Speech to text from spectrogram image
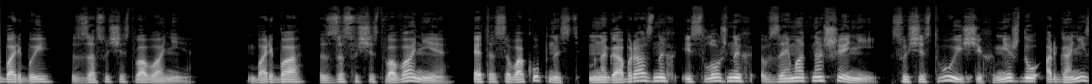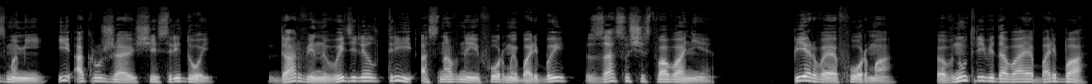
борьбы за существование. Борьба за существование – это совокупность многообразных и сложных взаимоотношений, существующих между организмами и окружающей средой. Дарвин выделил три основные формы борьбы за существование. Первая форма – внутривидовая борьба.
